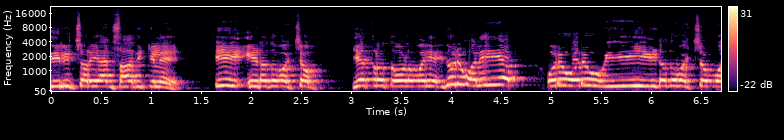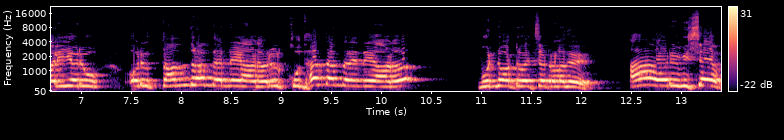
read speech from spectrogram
തിരിച്ചറിയാൻ സാധിക്കില്ലേ? ഈ ഇടതുപക്ഷം എത്രത്തോളം വലിയ ഇതൊരു വലിയ ഒരു ഒരു ഈ ഇടതുപക്ഷം വലിയൊരു ഒരു തന്ത്രം തന്നെയാണ് ഒരു കുതന്ത്രം തന്നെയാണ് മുന്നോട്ട് വെച്ചിട്ടുള്ളത്. ആ ഒരു വിഷയം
